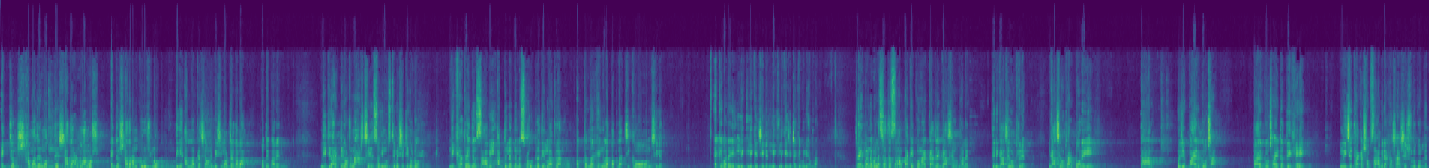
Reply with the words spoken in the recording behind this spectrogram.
একজন সমাজের মধ্যে সাধারণ মানুষ, একজন সাধারণ পুরুষ লোক, তিনি আল্লাহর কাছে অনেক বেশি মর্যাদাবান হতে পারেন। দ্বিতীয় আরেকটি ঘটনা আসছে সহি মুসলিমে, সেটি হলো বিখ্যাত একজন সাহাবি আব্দুল্লাহ মাসউদ রাদিয়াল্লাহু তাআলা অত্যন্ত হ্যাংলা পাতলা, চিকন ছিলেন। একেবারে লিক লিখে ছিলেন, লিক লিখে যেটাকে বলি আমরা। তো একবার নবী সাল্লাম তাকে কোন এক কাজে গাছে উঠালেন। তিনি গাছে উঠলেন। গাছে ওঠার পরে তার ওই যে পায়ের গোছা পায়ের গোছা এটা দেখে নিচে থাকা সব সাহাবিরা হাসাহাসি শুরু করলেন।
